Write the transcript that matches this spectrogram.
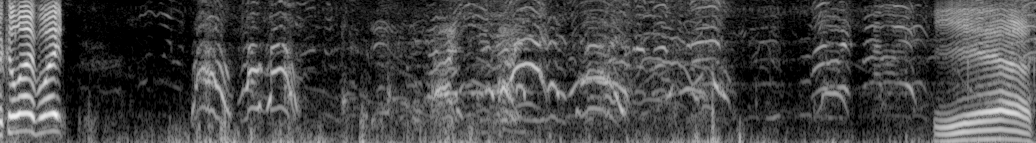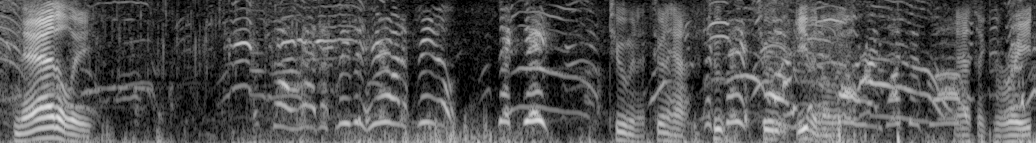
Look alive, White. Go! Go! Go! Yes, Natalie. Let's go, Red. Let's leave it here on the field. Stick deep. Two minutes, two and a half, Let's two, two even Red. over. Go, Red. Watch this ball. That's a great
